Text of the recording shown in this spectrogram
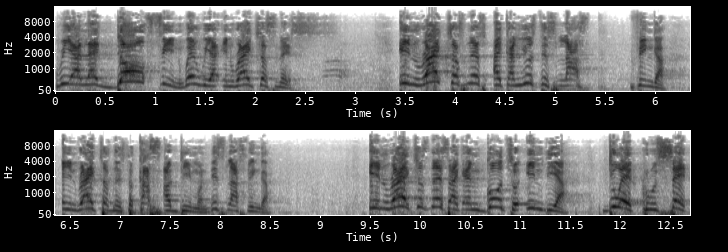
We are like dolphin when we are in righteousness. In righteousness, I can use this last finger. In righteousness to cast out demon. This last finger. In righteousness, I can go to India, do a crusade,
